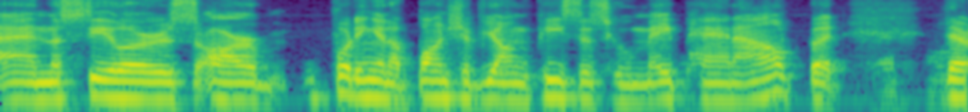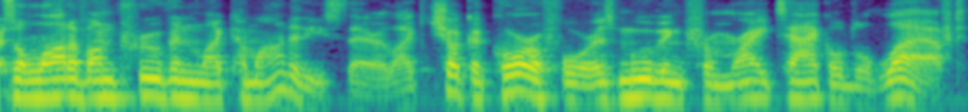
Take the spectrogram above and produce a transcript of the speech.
and the Steelers are putting in a bunch of young pieces who may pan out, but there's a lot of unproven like commodities there. Like Chuck Okorafor is moving from right tackle to left,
